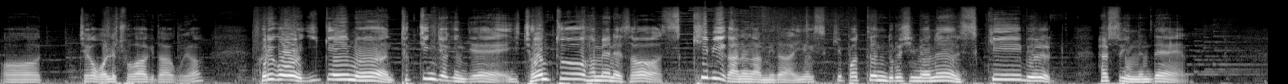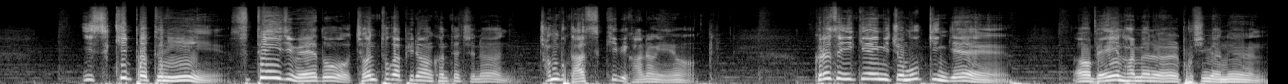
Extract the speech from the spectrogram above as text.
어, 제가 원래 좋아하기도 하고요. 그리고 이 게임은 특징적인 게이 전투 화면에서 스킵이 가능합니다. 이 스킵 버튼 누르시면은 스킵을 할 수 있는데 이 스킵 버튼이 스테이지 외에도 전투가 필요한 컨텐츠는 전부 다 스킵이 가능해요. 그래서 이 게임이 좀 웃긴 게 어, 메인 화면을 보시면은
